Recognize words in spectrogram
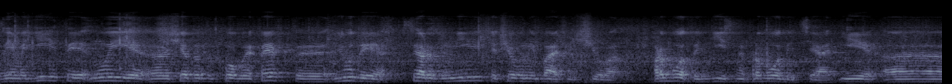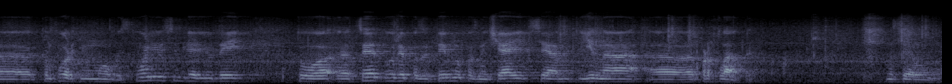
взаємодіяти. Ну і ще додатковий ефект. Люди все розуміють, якщо вони бачать, що робота дійсно проводиться і е, комфортні умови створюються для людей, то е, це дуже позитивно позначається і на е, проплатах населення.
